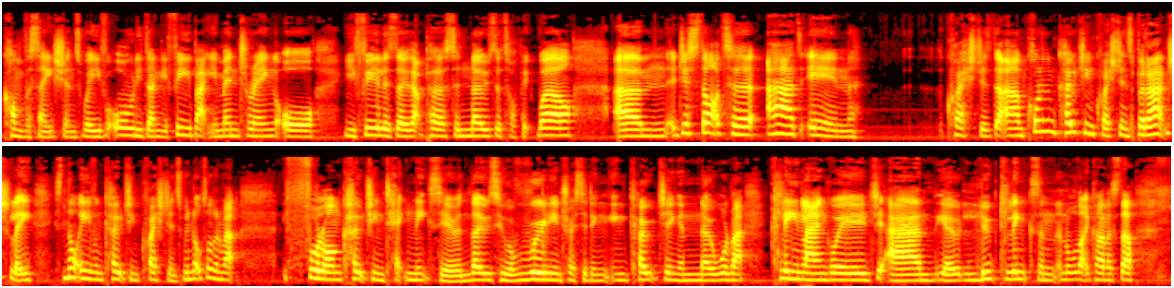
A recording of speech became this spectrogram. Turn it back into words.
conversations where you've already done your feedback, your mentoring, or you feel as though that person knows the topic well. Um, just start to add in questions that I'm calling them coaching questions, but actually, it's not even coaching questions. We're not talking about full on coaching techniques here and those who are really interested in, in coaching and know all about clean language and you know looped links and, and all that kind of stuff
